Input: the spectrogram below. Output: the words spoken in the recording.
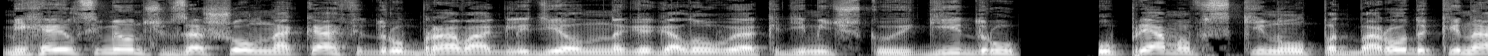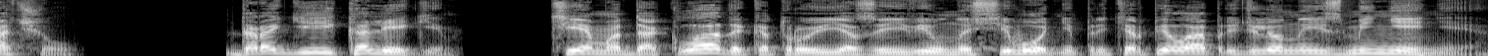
Михаил Семенович взошел на кафедру, браво оглядел многоголовую академическую гидру, упрямо вскинул подбородок и начал. «Дорогие коллеги, тема доклада, которую я заявил на сегодня, претерпела определенные изменения.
